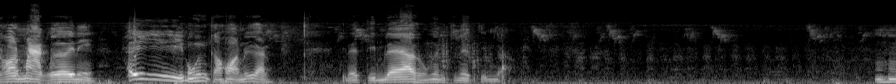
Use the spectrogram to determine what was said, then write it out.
ร้อนมากเลยนี่ เอ้ยถุงเงินกับหอนด้วยกัน กินไอติมแล้วถุงเงินกินไอติมแล้วอือฮึ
